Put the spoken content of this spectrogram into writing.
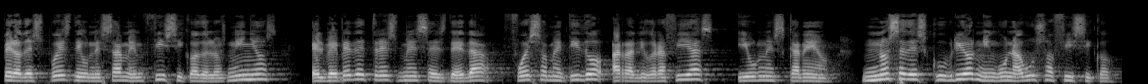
Pero después de un examen físico de los niños, el bebé de tres meses de edad fue sometido a radiografías y un escaneo. No se descubrió ningún abuso físico.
